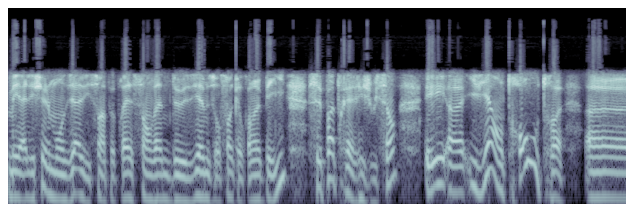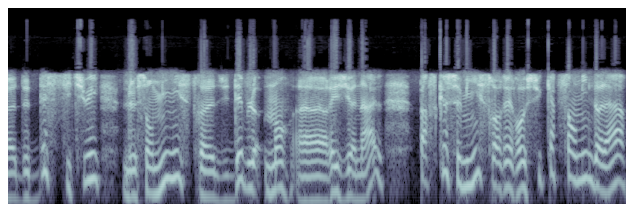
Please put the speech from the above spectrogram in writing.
mais à l'échelle mondiale, ils sont à peu près 122e sur 180 pays. C'est pas très réjouissant. Et euh, il vient entre autres euh, de destituer son ministre du développement euh, régional parce que ce ministre aurait reçu 400 000 dollars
